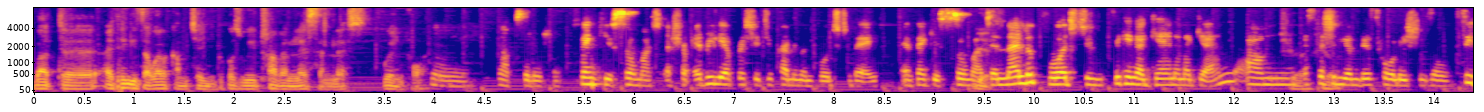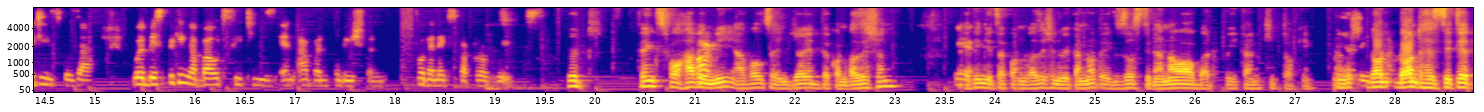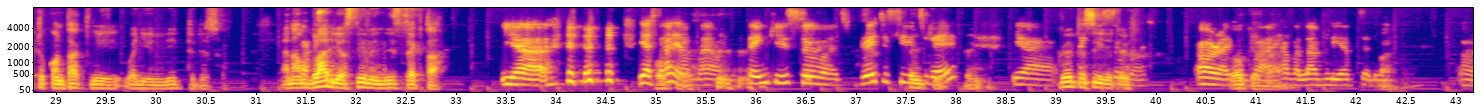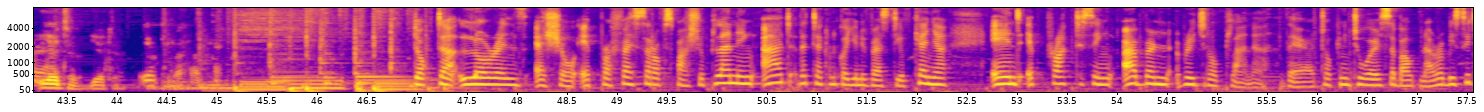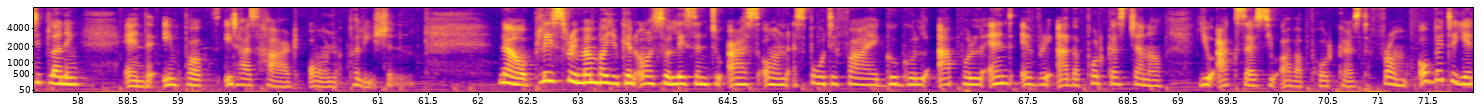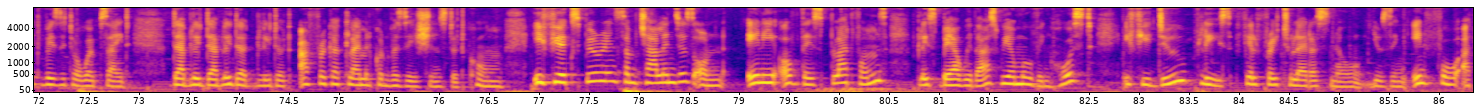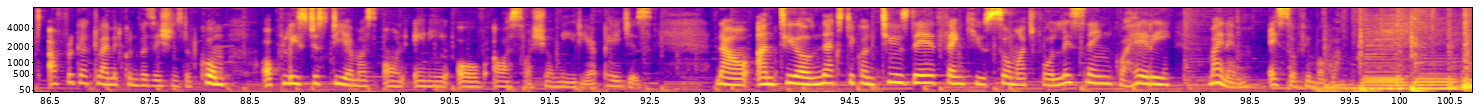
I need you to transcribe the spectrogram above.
But uh, I think it's a welcome change because we travel less and less going forward. Mm, absolutely. Thank you so much, Esho. I really appreciate you coming on board today. And thank you so much. Yes. And I look forward to speaking again and again, um, Sure, especially on this whole issues of cities, because uh, we'll be speaking about cities and urban pollution for the next couple of Yes. weeks. Good. Thanks for having Alright. me. I've also enjoyed the conversation. I think it's a conversation we cannot exhaust in an hour, but we can keep talking. Absolutely. Don't don't hesitate to contact me when you need to do so. And I'm glad you're still in this sector. Yeah. yes, I Okay. am. I am. Thank you so much. Great to see you Thank today. you. Thank you. Yeah. Great to Thank see you so too. much. All right. Okay, bye. bye. Have a lovely afternoon. Bye. All right. You too. You too. You Okay, too. bye. Okay. Dr. Lawrence Esho, a professor of spatial planning at the Technical University of Kenya and a practicing urban regional planner. They're talking to us about Nairobi city planning and the impacts it has had on pollution. Now, please remember you can also listen to us on Spotify, Google, Apple, and every other podcast channel you access your other podcast from. Or better yet, visit our website www.africaclimateconversations.com. If you experience some challenges on any of these platforms, please bear with us. We are moving host. If you do, please feel free to let us know using info at africaclimateconversations.com or please just DM us on any of our social media pages. Now, until next week on Tuesday, thank you so much for listening. Kwaheri. My name is Sophie Mbugua.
